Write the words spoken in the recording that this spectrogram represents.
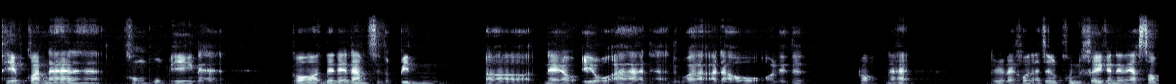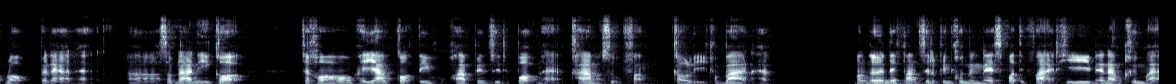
เทปก่อนหน้านะฮะของผมเองนะฮะ ก็ได้แนะนำศิลปินเอ่อแนว AOR นะฮะ หรือว่า Adult Oriented Rock นะฮะ หรือหลายคนอาจจะคุ้นเคยกันในแนว Soft Rock ไปแล้วนะฮะ สัปดาห์นี้ก็จะขอพยายามเกาะธีมของความเป็น City Pop นะฮะ ข้ามมาสู่ฝั่งเกาหลีกันบ้างนะครับ บังเอิญได้ฟังศิลปินคนหนึ่งใน Spotify ที่แนะนำขึ้นมา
